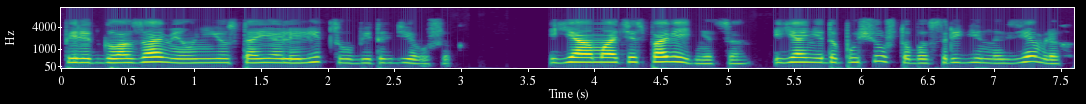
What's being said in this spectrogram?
Перед глазами у нее стояли лица убитых девушек. «Я мать-исповедница, я не допущу, чтобы в Срединных землях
